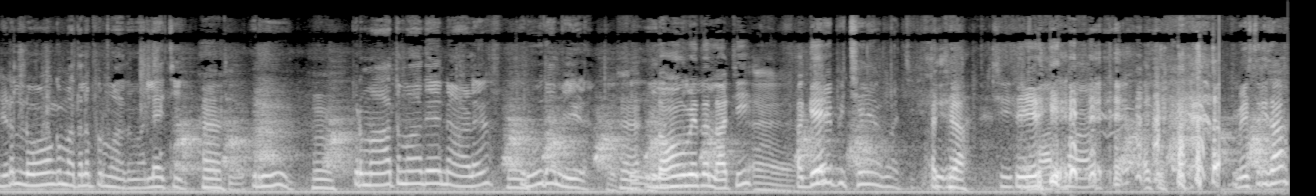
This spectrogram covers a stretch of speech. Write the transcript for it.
ਜਿਹੜਾ ਲੌਂਗ ਮਤਲਬ ਪ੍ਰਮਾਤਮਾ ਲੈਚੀ। ਹਾਂ। ਰੂਹ। ਹੂੰ। ਪ੍ਰਮਾਤਮਾ ਦੇ ਨਾਲ ਰੂਹ ਦਾ ਮੇਲ। ਲੌਂਗ ਵੇ ਤਾਂ ਲਾਚੀ ਅੱਗੇ? ਤੇਰੇ ਪਿੱਛੇ ਆ ਗਵਾਚੀ। ਅੱਛਾ। ਤੇਰੀ ਮਿਸਤਰੀ ਸਾਹਿਬ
